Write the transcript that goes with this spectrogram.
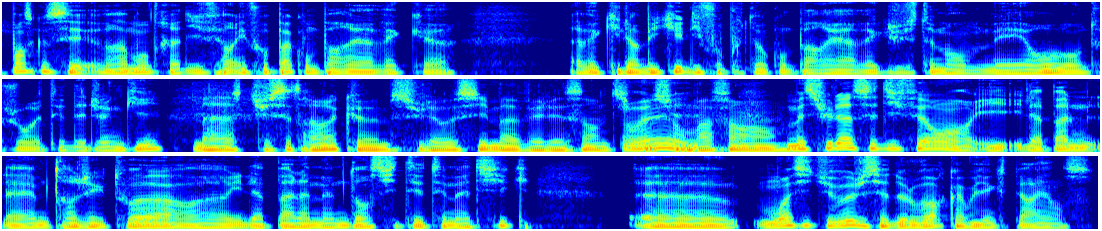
pense que c'est vraiment très différent. Il faut pas comparer avec euh, avec Killer il faut plutôt comparer avec justement mes héros ont toujours été des junkies. bah, tu sais très bien que celui-là aussi m'avait laissé un petit Ouais. peu sur ma faim. hein. Mais celui-là, c'est différent. Il, il a pas la même trajectoire, euh, il a pas la même densité thématique. Euh, moi, si tu veux, j'essaie de le voir comme une expérience.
